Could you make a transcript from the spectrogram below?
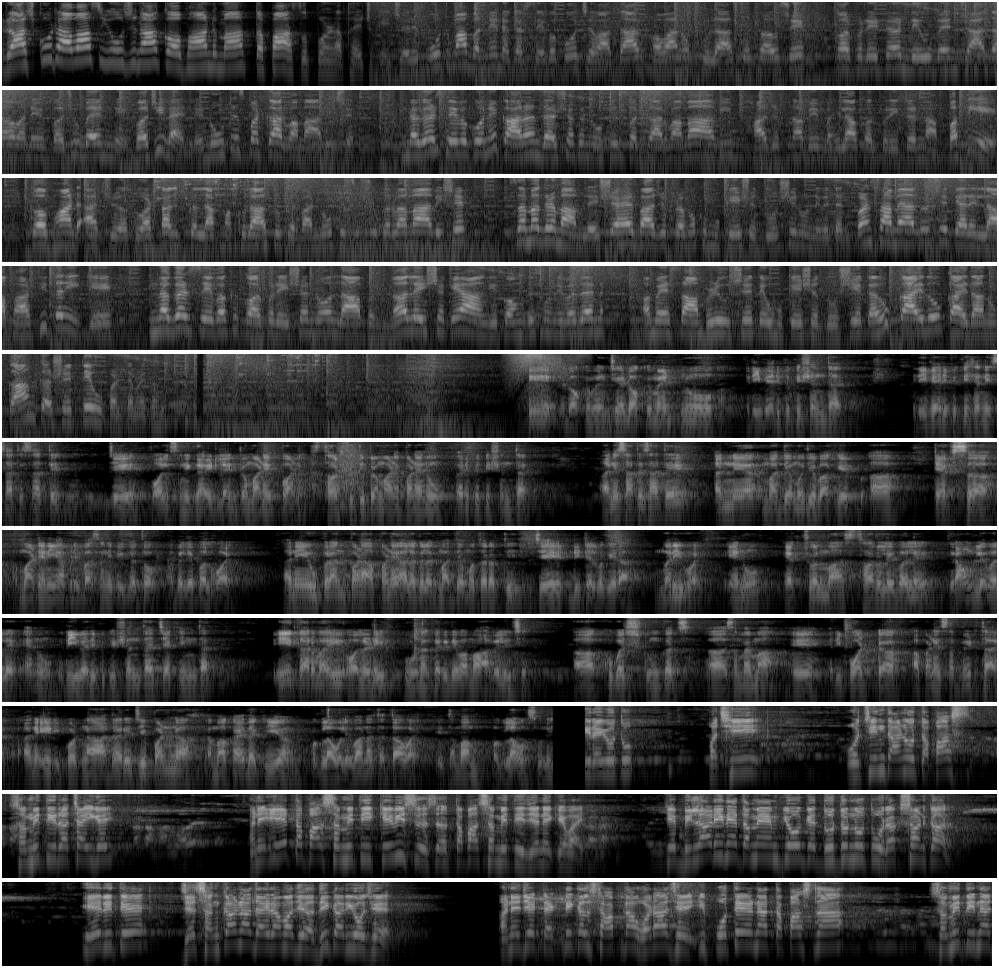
રાજકોટ આવાસ યોજના કૌભાંડમાં તપાસ પૂર્ણ થઈ ચૂકી છે. રિપોર્ટમાં બંને નગરસેવકો જવાબદાર હોવાનો ખુલાસો થયો છે. કોર્પોરેટર દેવુબેન જાદવ અને વજુબેનને વજીબેનને નોટિસ ફટકારવામાં આવી છે. નગરસેવકોને કારણ દર્શક નોટિસ ફટકારવામાં આવી. ભાજપના બે મહિલા કોર્પોરેટરના પતિએ કૌભાંડ આચર્યું હતું. અડતાલીસ કલાકમાં ખુલાસો કરવા નોટિસ ઇસ્યુ કરવામાં આવી છે. સમગ્ર મામલે શહેર ભાજપ પ્રમુખ મુકેશ દોશીનું નિવેદન પણ સામે આવ્યું છે. ત્યારે લાભાર્થી તરીકે નગરસેવક કોર્પોરેશનનો લાભ ન લઈ શકે. આ અંગે કોંગ્રેસનું નિવેદન અમે સાંભળ્યું છે તેવું મુકેશ દોશીએ કહ્યું. કાયદો કાયદાનું કામ કરશે તેવું પણ તેમણે કહ્યું. એ ડોક્યુમેન્ટ છે. ડોક્યુમેન્ટનું રિવેરિફિકેશન થાય. રીવેરિફિકેશનની સાથે સાથે જે પોલિસીની ગાઈડલાઈન પ્રમાણે પણ, સ્થળ સ્થિતિ પ્રમાણે પણ એનું વેરિફિકેશન થાય. અને સાથે સાથે અન્ય માધ્યમો જેવા કે ટેક્સ માટેની આપણી પાસેની વિગતો અવેલેબલ હોય. અને એ ઉપરાંત પણ આપણને અલગ અલગ માધ્યમો તરફથી જે ડિટેલ વગેરે મળી હોય, એનું એકચ્યુઅલમાં સ્થળ લેવલે ગ્રાઉન્ડ લેવલે એનું રીવેરિફિકેશન થાય ચેકિંગ થાય. એ કાર્યવાહી ઓલરેડી પૂર્ણ કરી દેવામાં આવેલી છે. ખૂબ જ ટૂંક જ સમયમાં એ રિપોર્ટ આપણને સબમિટ થાય અને એ રિપોર્ટના આધારે જે પણ એમાં કાયદાકીય પગલાઓ લેવાના થતા હોય એ તમામ પગલાઓ સુનિશ્ચિત રહ્યું હતું. પછી ઓચિંતાનું તપાસ સમિતિ રચાઈ ગઈ. અને એ તપાસ સમિતિ કેવી તપાસ સમિતિ જેને કહેવાય કે બિલાડીને તમે એમ કહો કે દૂધનું તું રક્ષણ કર. એ રીતે જે શંકાના દાયરામાં જે અધિકારીઓ છે અને જે ટેકનિકલ સ્ટાફના વડા છે એ પોતે એના તપાસના સમિતિના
